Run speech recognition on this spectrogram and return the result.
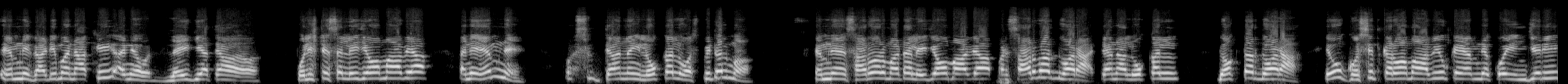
એમની ગાડીમાં નાખી અને લઈ ગયા ત્યાં, પોલીસ સ્ટેશન લઈ જવામાં આવ્યા અને એમને ત્યાંની લોકલ હોસ્પિટલમાં એમને સારવાર માટે લઈ જવામાં આવ્યા. પણ સારવાર દ્વારા, ત્યાંના લોકલ ડોક્ટર દ્વારા એવું ઘોષિત કરવામાં આવ્યું કે એમને કોઈ ઇન્જરી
